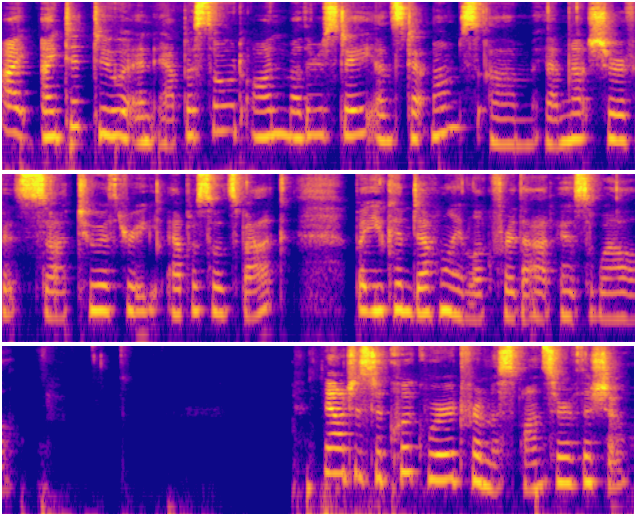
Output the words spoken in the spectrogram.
I, I did do an episode on Mother's Day and stepmoms. Um, I'm not sure if it's uh, two or three episodes back, but you can definitely look for that as well. Now, just a quick word from the sponsor of the show.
